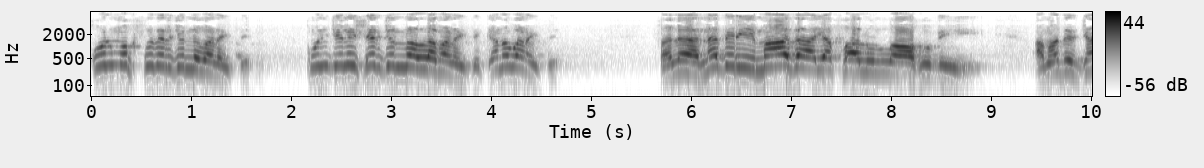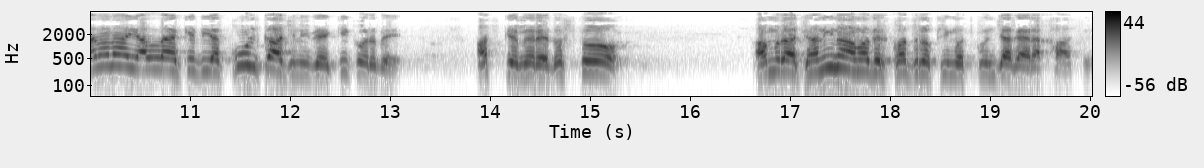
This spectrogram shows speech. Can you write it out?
কোন মকসুদের জন্য বানাইছে? কোন জিনিসের জন্য আল্লাহ বানাইছে? কেন বানাইছে? আমাদের জানা নাই আল্লাহকে দিয়া কোন কাজ নিবে, কি করবে? আজকে মেরে দোস্ত আমরা জানি না আমাদের কদ্র কিমত কোন জায়গায় রাখা আছে।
